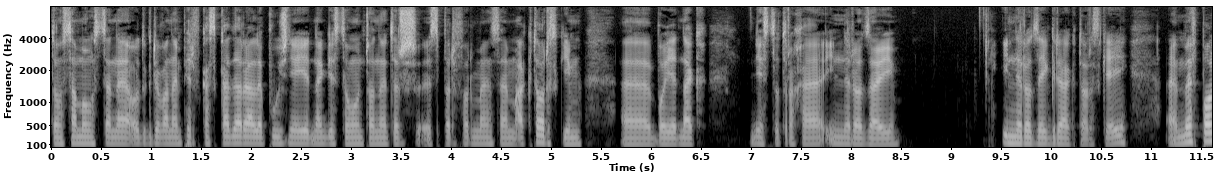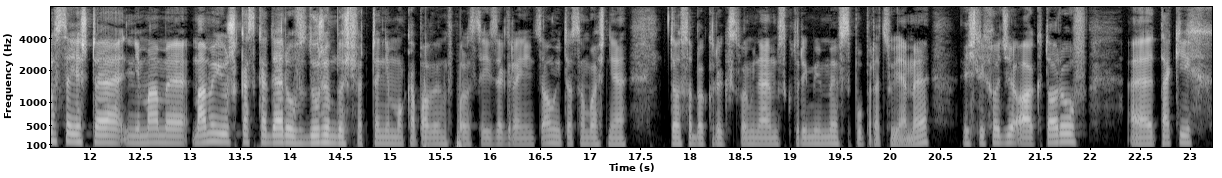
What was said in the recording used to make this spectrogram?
tą samą scenę odgrywa najpierw kaskader, ale później jednak jest to łączone też z performancem aktorskim, e, bo jednak jest to trochę inny rodzaj inny rodzaj gry aktorskiej. E, my w Polsce jeszcze nie mamy, mamy już kaskaderów z dużym doświadczeniem mockupowym w Polsce i za granicą i to są właśnie te osoby, o których wspominałem, z którymi my współpracujemy. Jeśli chodzi o aktorów, e, takich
